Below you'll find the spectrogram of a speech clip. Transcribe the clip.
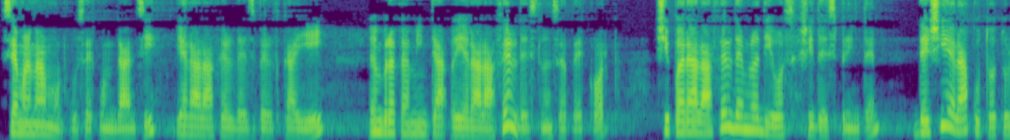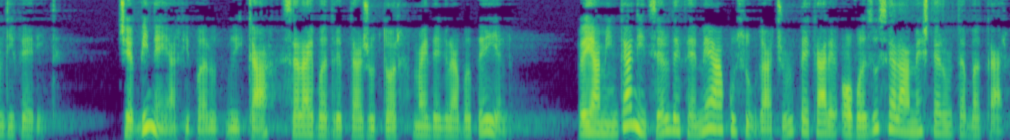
Semăna mult cu secundanții, era la fel de zvelt ca ei, îmbrăcămintea îi era la fel de strânsă pe corp și părea la fel de mlădios și de sprinten, deși era cu totul diferit. Ce bine i-ar fi părut lui Ca să-l aibă drept ajutor mai degrabă pe el. Îi amintea nițel de femeia cu sugaciul pe care o văzuse la meșterul tăbăcar.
